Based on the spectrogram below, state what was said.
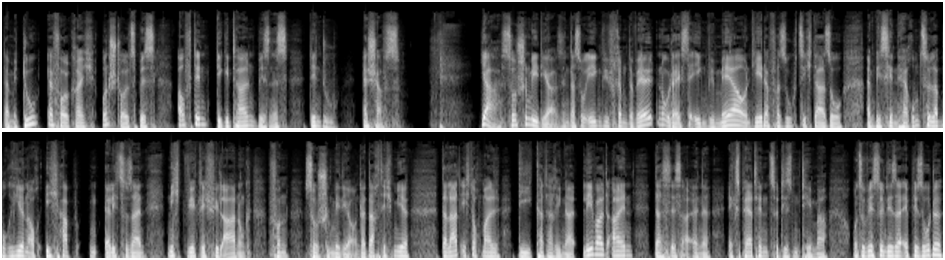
damit du erfolgreich und stolz bist auf den digitalen Business, den du erschaffst. Ja, Social Media, sind das so irgendwie fremde Welten oder ist da irgendwie mehr und jeder versucht sich da so ein bisschen herumzulaborieren. Auch ich habe, um ehrlich zu sein, nicht wirklich viel Ahnung von Social Media. Und da dachte ich mir, da lade ich doch mal die Katharina Lewald ein. Das ist eine Expertin zu diesem Thema. Und so wirst du in dieser Episode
